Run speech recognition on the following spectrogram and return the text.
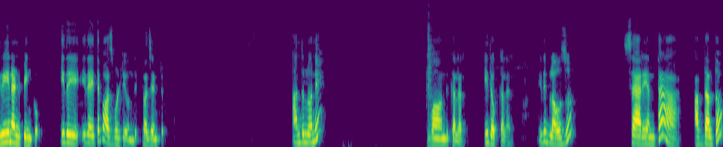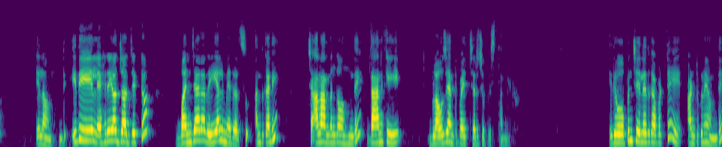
Green and pink. ఇది ఇదైతే పాసిబిలిటీ ఉంది ప్రజెంట్. అందులోనే బాగుంది కలర్. ఇది ఒక కలర్. ఇది బ్లౌజు. శారీ అంతా అద్దాలతో ఇలా ఉంటుంది. ఇది leheriya georgette Banjara real mirrors. అందుకని చాలా అందంగా ఉంటుంది. దానికి బ్లౌజ్ ఎంత పై ఇచ్చారో చూపిస్తాను మీకు. ఇది ఓపెన్ చేయలేదు కాబట్టి అంటుకునే ఉంది.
